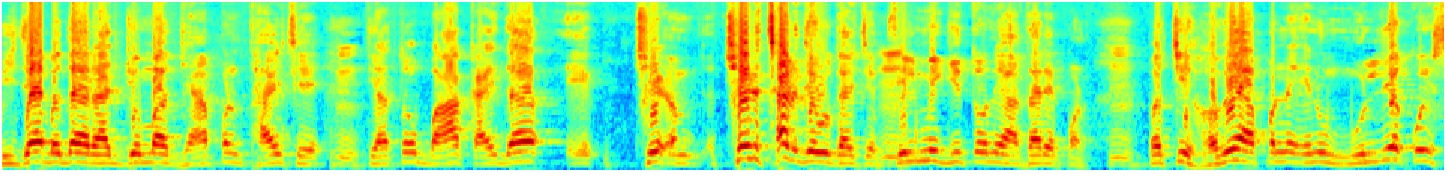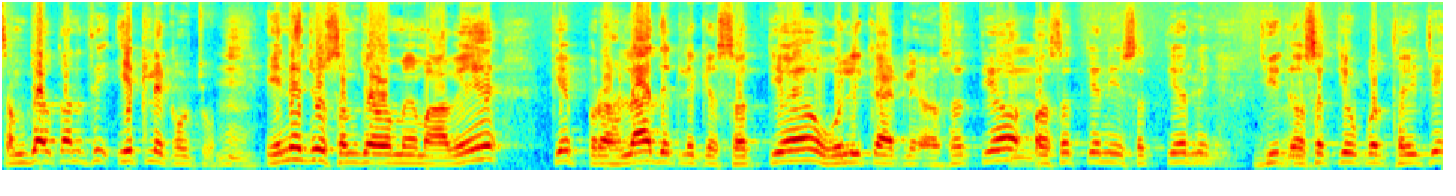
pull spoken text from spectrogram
બીજા બધા રાજ્યોમાં જ્યાં પણ થાય છે ત્યાં તો બા કાયદા એક છેડછાડ જેવું થાય છે ફિલ્મી ગીતોને આધારે પણ. પછી હવે આપણને એનું મૂલ્ય કોઈ સમજાવતા નથી એટલે કહું છું. એને જો સમજાવવામાં આવે કે પ્રહલાદ એટલે કે સત્ય હોલિકા એટલે અસત્ય અસત્યની સત્યની જીત અસત્ય ઉપર થઈ છે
